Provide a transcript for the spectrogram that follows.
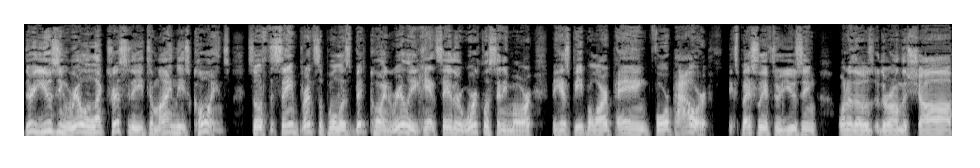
they're using real electricity to mine these coins. So it's the same principle as Bitcoin. Really, you can't say they're worthless anymore because people are paying for power, especially if they're using one of those. They're on the SHA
